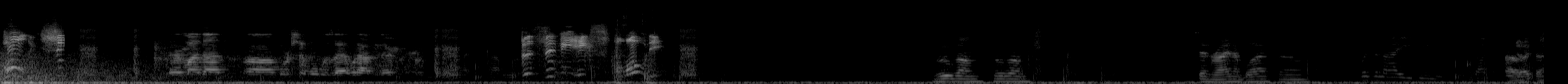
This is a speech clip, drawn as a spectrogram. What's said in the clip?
Holy shit! Never mind that. Orson, what was that? What happened there? The city exploded! Move him, move him. It's in Rhino Blast zone. With an IED. It's Oh, okay.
